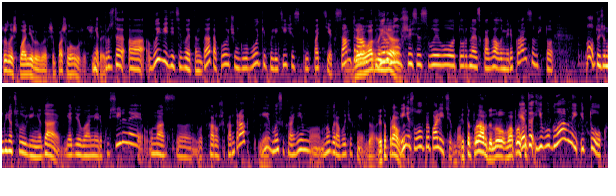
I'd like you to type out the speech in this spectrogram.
что значит планируемая? Все пошло уже. Считайте. Нет, просто а, вы видите в этом, да, такой очень глубокий политический подтекст. Сам Трамп, да, ладно вернувшись из своего турне, сказал американцам, что ну, то есть он гнет свою линию. Да, я делаю Америку сильной, у нас э, вот хороший контракт, да. и мы сохраним э, много рабочих мест. Да, это правда. И ни слова про политику. Это правда, но вопрос... Это его главный итог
